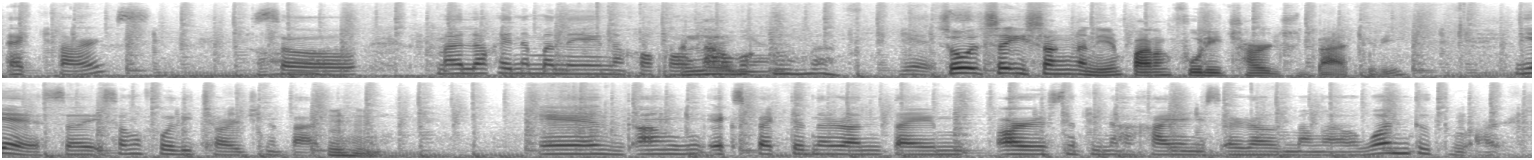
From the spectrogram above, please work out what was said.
hectares. So, malaki naman na yung Ah. nakocover Ang lawak niya. naman. Yes. So sa isang ano yun, parang fully charged battery? yes, sa isang fully charged na battery. Mhm. And ang expected na runtime hours na pinakakaya niya is around mga 1 to 2 hours.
